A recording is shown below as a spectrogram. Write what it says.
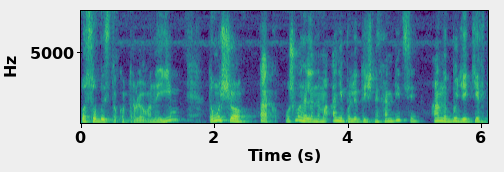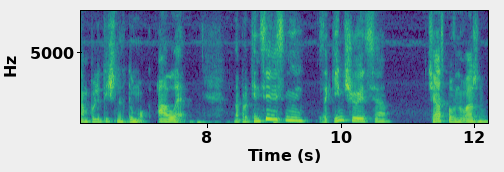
особисто контрольований їм, тому що так, у Шмигаля нема ані політичних амбіцій, ані будь-яких там політичних думок. Але наприкінці весни закінчується час повноважень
